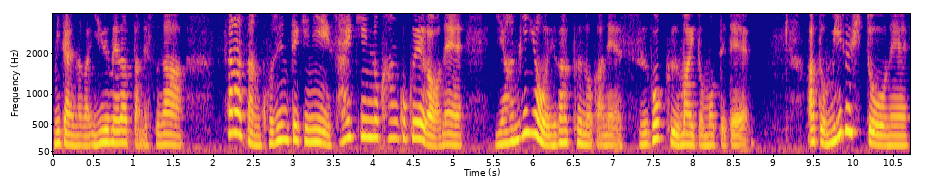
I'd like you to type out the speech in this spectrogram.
みたいなのが有名だったんですが、サラさん個人的に最近の韓国映画はね、闇を描くのがね、すごくうまいと思ってて、あと見る人をね、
